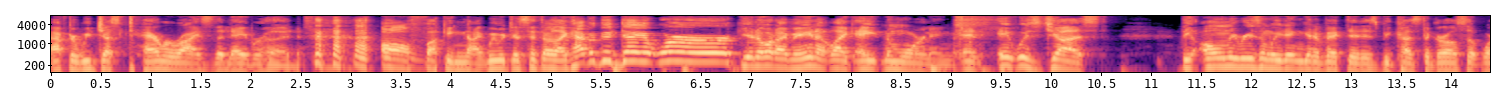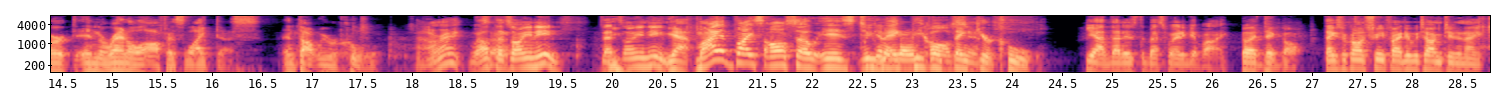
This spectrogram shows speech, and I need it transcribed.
after we just terrorized the neighborhood all fucking night. We would just sit there like, have a good day at work. You know what I mean? At like eight in the morning. And it was just the only reason we didn't get evicted is because the girls that worked in the rental office liked us and thought we were cool. All right. Well, So- that's all you need. That's all you need. Yeah. My advice also is We to gotta make go people call think soon. you're cool. Yeah, that is the best way to get by. Go ahead, take a call. Thanks for calling Street Fight. Who we talking to tonight?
